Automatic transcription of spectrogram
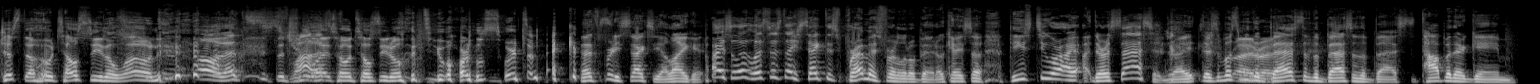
Just the hotel scene alone. Oh, that's the True wow, Lies hotel scene only two Arnold Schwarzenegger. That's pretty sexy. I like it. All right, so let, us just dissect this premise for a little bit. Okay, so these two are I- they're assassins, right? They're supposed to Right, be the right. best of the best of the best, top of their game,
